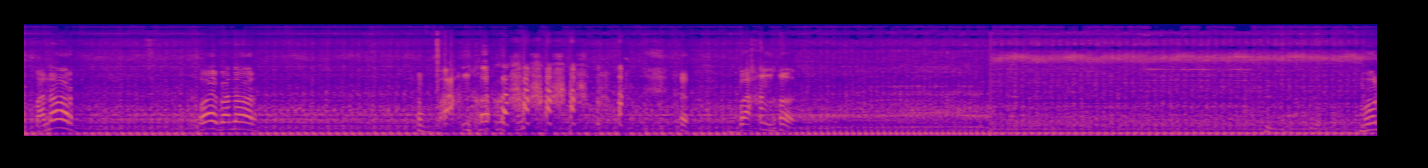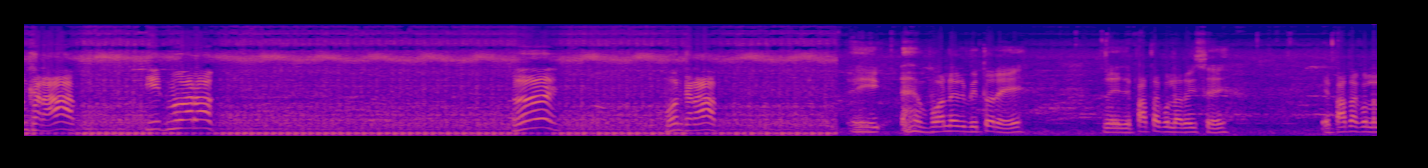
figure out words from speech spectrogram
বানর! ওই বানর! বানর! বানর মন খারাপ? ঈদ মুবারক! ওই, মন খারাপ। এই বনের ভিতরে যে যে পাতাগুলা রয়েছে এই পাতাগুলো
